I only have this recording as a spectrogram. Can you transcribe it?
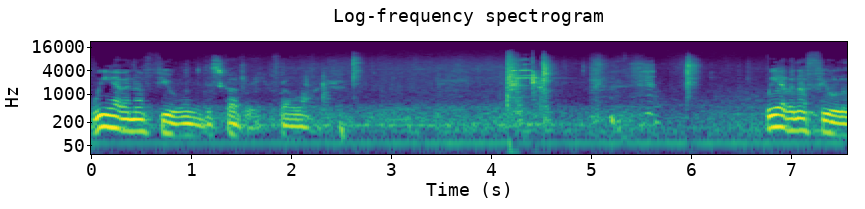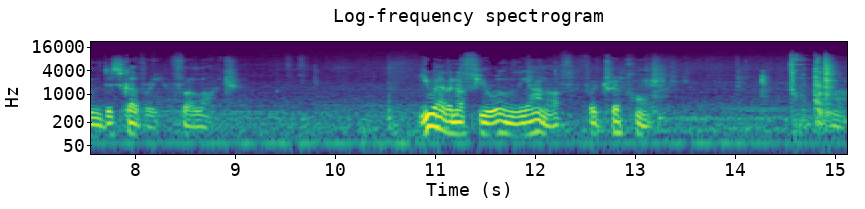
We have enough fuel in the Discovery for a launch. We have enough fuel in the Discovery for a launch. You have enough fuel in the Leonov for a trip home. Now,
